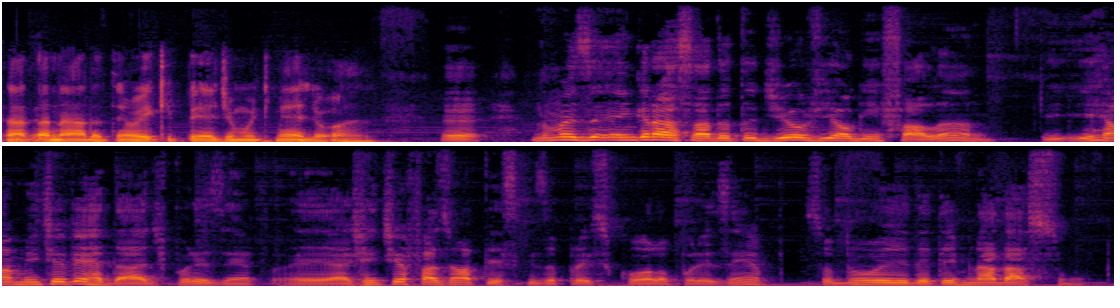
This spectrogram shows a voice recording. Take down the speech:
nada nada tem uma Wikipédia muito melhor. É, não, mas é engraçado, outro dia eu vi alguém falando, e, e realmente é verdade, por exemplo. É, a gente ia fazer uma pesquisa para a escola, por exemplo, sobre um determinado assunto.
